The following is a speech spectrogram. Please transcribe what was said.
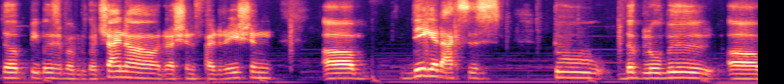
the People's Republic of China Russian Federation, um, they get access to the global uh,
